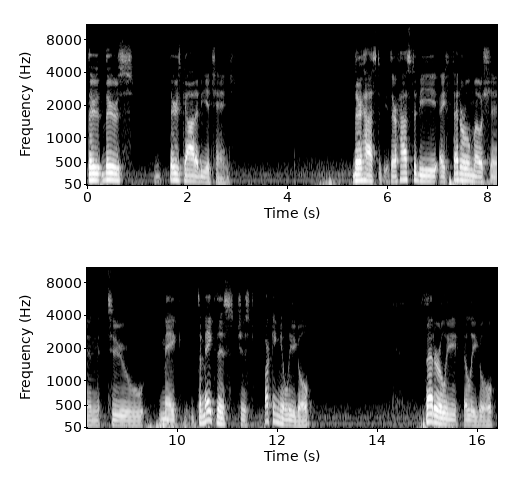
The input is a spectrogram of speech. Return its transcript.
There, there's there's got to be a change. There has to be. There has to be a federal motion to make to make this just fucking illegal. Federally illegal,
